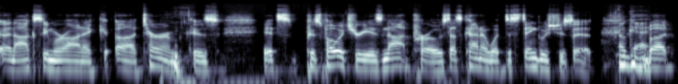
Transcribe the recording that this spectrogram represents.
an oxymoronic uh, term because it's because poetry is not prose. That's kind of what distinguishes it. Okay. But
